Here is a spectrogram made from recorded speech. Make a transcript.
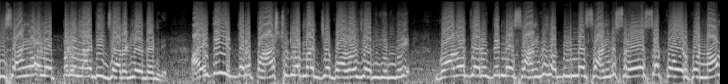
ఈ సంఘంలో ఎప్పుడు ఇలాంటివి జరగలేదండి. అయితే ఇద్దరు పాస్టర్ల మధ్య గొడవ జరిగింది. గొడవ జరిగితే మేము సంఘ సభ్యులు మేము సంఘ శ్రేయస్సు కోరుకున్నాం.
